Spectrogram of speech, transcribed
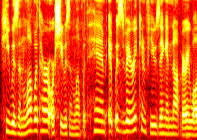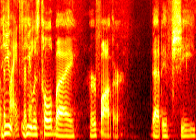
he was in love with her or she was in love with him it was very confusing and not very well He, defined for he me was told by her father that if she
